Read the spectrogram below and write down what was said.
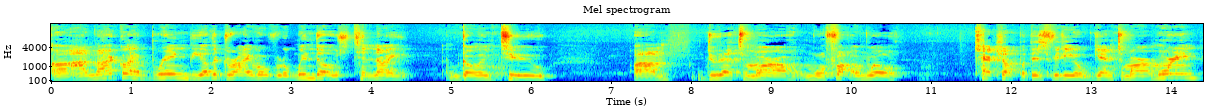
Uh, I'm not going to bring the other drive over to Windows tonight. I'm going to um, do that tomorrow. We'll we'll catch up with this video again tomorrow morning.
